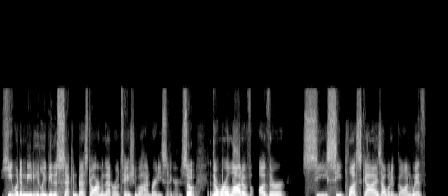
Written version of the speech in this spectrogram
he would immediately be the second best arm in that rotation behind Brady Singer. So there were a lot of other C, C plus guys I would have gone with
